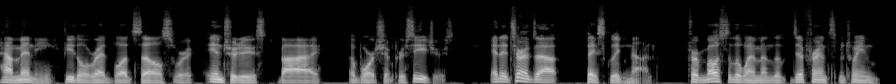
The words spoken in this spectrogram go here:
how many fetal red blood cells were introduced by abortion procedures. And it turns out basically none. For most of the women, the difference between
